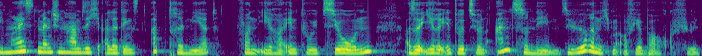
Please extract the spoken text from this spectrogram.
Die meisten Menschen haben sich allerdings abtrainiert von ihrer Intuition, also ihre Intuition anzunehmen. Sie hören nicht mehr auf ihr Bauchgefühl.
